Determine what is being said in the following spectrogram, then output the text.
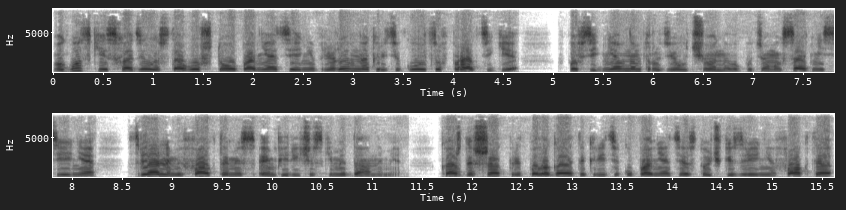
Выгодский исходил из того, что понятия непрерывно критикуются в практике, в повседневном труде ученого путем их соотнесения с реальными фактами, с эмпирическими данными. Каждый шаг предполагает и критику понятия с точки зрения факта,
